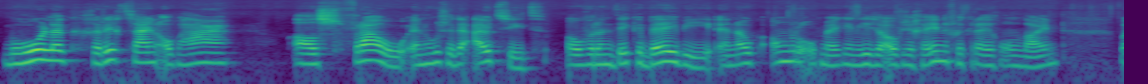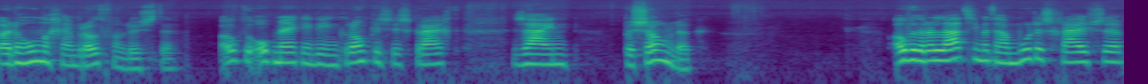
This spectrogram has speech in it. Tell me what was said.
behoorlijk gericht zijn op haar als vrouw en hoe ze eruit ziet. Over een dikke baby en ook andere opmerkingen die ze over zich heen heeft gekregen online, waar de honden geen brood van lusten. Ook de opmerkingen die een kroonprinses krijgt zijn persoonlijk. Over de relatie met haar moeder schrijft ze:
